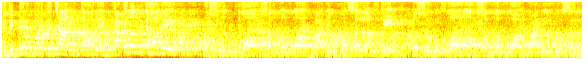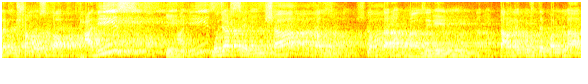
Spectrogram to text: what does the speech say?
যদি বের করতে চান, তাহলে কাকে মানতে হবে? রসুল্লাহ সাল্লাল্লাহু আলাইহি ওয়াসাল্লামকে। রসুল্লাহ সাল্লাল্লাহু আলাইহি ওয়াসাল্লামের সমস্ত হাদিস বুঝাচ্ছেন ইনশাআল্লাহ মুহতারাম হাজিরিন তাহলে বুঝতে পারলাম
